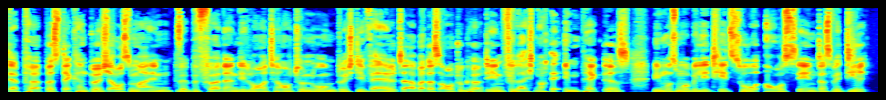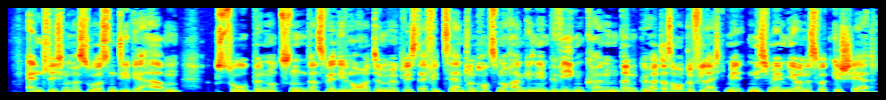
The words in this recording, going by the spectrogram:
Der Purpose, der kann durchaus meinen, wir befördern die Leute autonom durch die Welt, aber das Auto gehört ihnen vielleicht noch. Der Impact ist, wie muss Mobilität so aussehen, dass wir die endlichen Ressourcen, die wir haben, so benutzen, dass wir die Leute möglichst effizient und trotzdem noch angenehm bewegen können, dann gehört das Auto vielleicht nicht mehr mir und es wird geschert.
